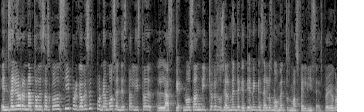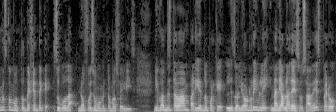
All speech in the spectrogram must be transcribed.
¿En serio, Renato, de esas cosas? Sí, porque a veces ponemos en esta lista las que nos han dicho que socialmente que tienen que ser los momentos más felices. Pero yo conozco un montón de gente que su boda no fue su momento más feliz. Ni cuando estaban pariendo porque les dolió horrible y nadie habla de eso, ¿sabes? Pero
